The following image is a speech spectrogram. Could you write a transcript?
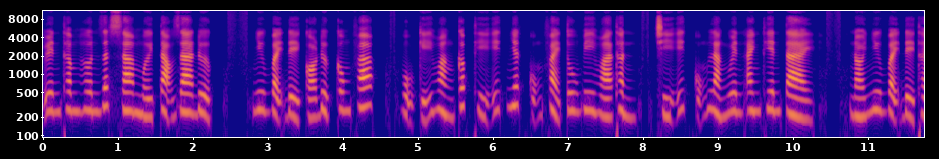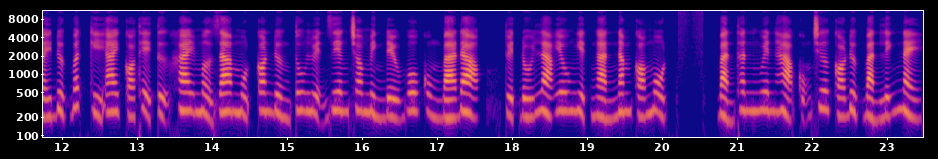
uyên thâm hơn rất xa mới tạo ra được. Như vậy để có được công pháp, vũ kỹ hoàng cấp thì ít nhất cũng phải tu vi hóa thần, chí ít cũng là nguyên anh thiên tài. Nói như vậy để thấy được bất kỳ ai có thể tự khai mở ra một con đường tu luyện riêng cho mình đều vô cùng bá đạo tuyệt đối là yêu nghiệt ngàn năm có một. Bản thân Nguyên Hạo cũng chưa có được bản lĩnh này,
